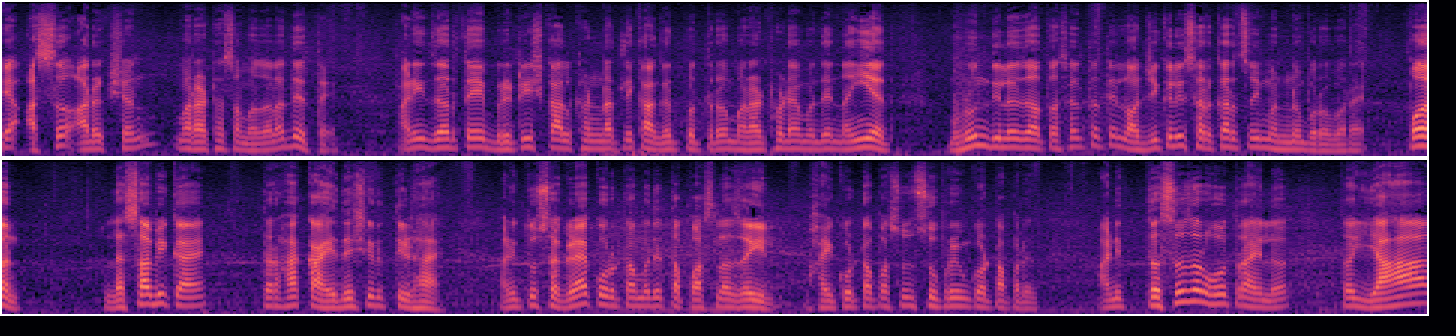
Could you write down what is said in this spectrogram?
हे असं आरक्षण मराठा समाजाला देतं आहे आणि जर ते ब्रिटिश कालखंडातली कागदपत्रं मराठवाड्यामध्ये नाही आहेत म्हणून दिलं जात असेल तर ते लॉजिकली सरकारचंही म्हणणं बरोबर आहे. पण लसाबी काय? तर हा कायदेशीर तिढा आहे आणि तो सगळ्या कोर्टामध्ये तपासला जाईल हायकोर्टापासून सुप्रीम कोर्टापर्यंत. आणि तसं जर होत राहिलं तर या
